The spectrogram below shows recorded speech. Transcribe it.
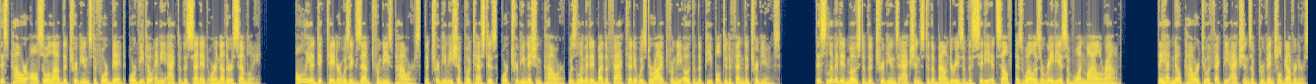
This power also allowed the tribunes to forbid, or veto any act of the Senate or another assembly. Only a dictator was exempt from these powers. The tribunicia potestas, or tribunician power, was limited by the fact that it was derived from the oath of the people to defend the tribunes. This limited most of the tribunes' actions to the boundaries of the city itself, as well as a radius of one mile around. They had no power to affect the actions of provincial governors.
